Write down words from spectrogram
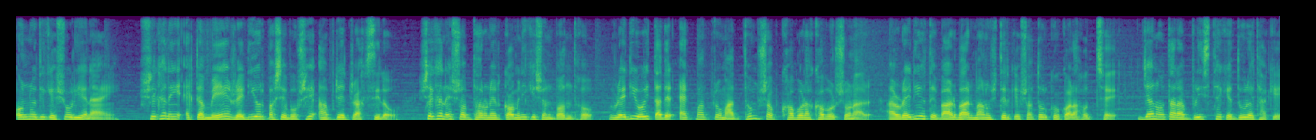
অন্যদিকে সরিয়ে নেয়। সেখানে একটা মেয়ে রেডিওর পাশে বসে আপডেট রাখছিল। সেখানে সব ধরনের কমিউনিকেশন বন্ধ। রেডিওই তাদের একমাত্র মাধ্যম সব খবরাখবর শোনার। আর রেডিওতে বারবার মানুষদেরকে সতর্ক করা হচ্ছে, যেন তারা ব্রিজ থেকে দূরে থাকে।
